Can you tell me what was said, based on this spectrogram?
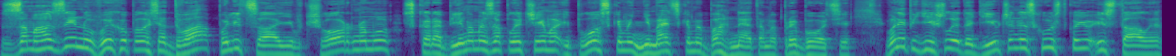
З-за магазину вихопилося два поліцаї в чорному з карабінами за плечима і плоскими німецькими багнетами при боці. Вони підійшли до дівчини з хусткою і стали.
